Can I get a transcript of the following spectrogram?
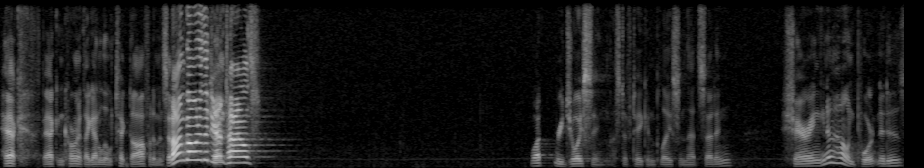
Heck, back in Corinth, I got a little ticked off at them and said, I'm going to the Gentiles. What rejoicing must have taken place in that setting? Sharing. You know how important it is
